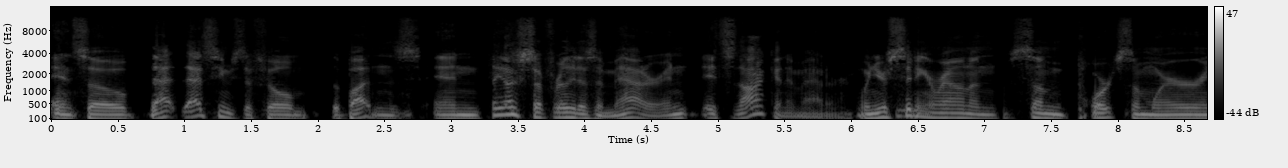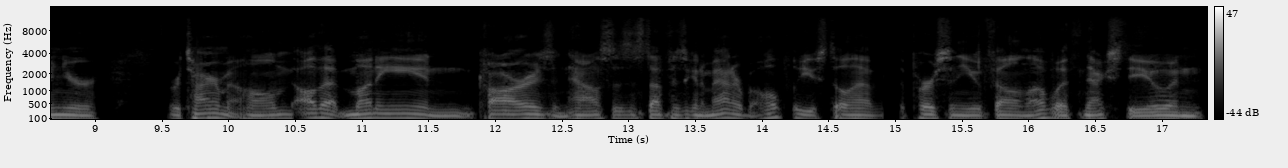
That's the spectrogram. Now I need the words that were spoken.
And so that that seems to fill the buttons, and the other stuff really doesn't matter, and it's not going to matter when you're mm-hmm. sitting around on some porch somewhere in your retirement home. All that money and cars and houses and stuff isn't going to matter, but hopefully you still have the person you fell in love with next to you, and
